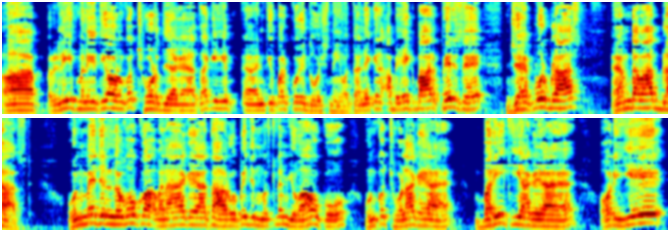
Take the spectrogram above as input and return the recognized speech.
रिलीफ मिली थी और उनको छोड़ दिया गया था कि ये इनके ऊपर कोई दोष नहीं होता। लेकिन अब एक बार फिर से जयपुर ब्लास्ट अहमदाबाद ब्लास्ट उनमें जिन लोगों को बनाया गया था आरोपी, जिन मुस्लिम युवाओं को उनको छोड़ा गया है, बरी किया गया है, और ये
